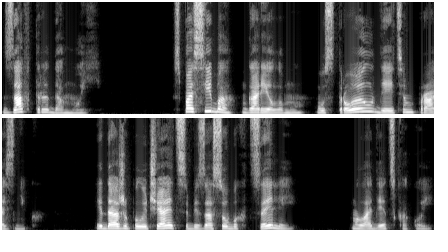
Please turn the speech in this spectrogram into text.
Завтра домой. Спасибо Горелому, устроил детям праздник. И даже получается без особых целей. Молодец какой.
